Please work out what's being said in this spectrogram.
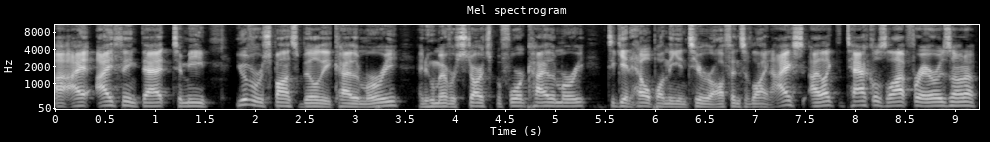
I, I think that to me, you have a responsibility, Kyler Murray, and whomever starts before Kyler Murray to get help on the interior offensive line. I, I like the tackles a lot for Arizona.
